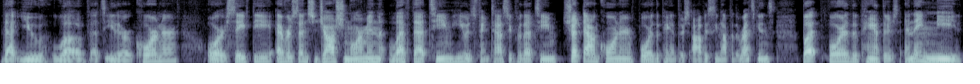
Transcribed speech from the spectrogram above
that you love that's either a corner or safety. Ever since Josh Norman left that team, he was fantastic for that team. Shut down corner for the Panthers. Obviously not for the Redskins, but for the Panthers. And they need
